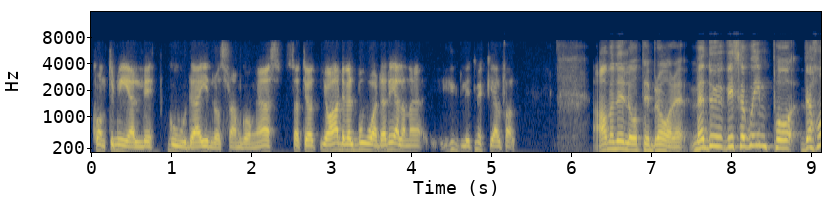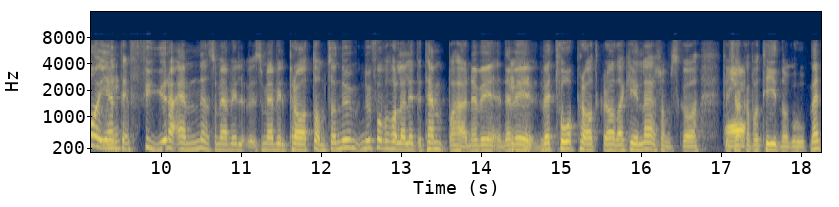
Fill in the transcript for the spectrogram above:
kontinuerligt goda idrottsframgångar. Så att jag, jag hade väl båda delarna hyggligt mycket i alla fall. Ja men det låter bra det. Men du, vi ska gå in på, vi har mm. egentligen mm. fyra ämnen som jag, vill, som jag vill prata om. Så nu, nu får vi hålla lite tempo här när vi, när vi, vi är två pratglada killar som ska försöka ja. få tiden att gå ihop. Men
